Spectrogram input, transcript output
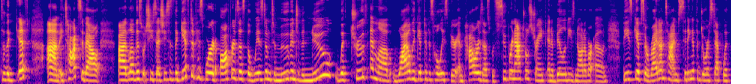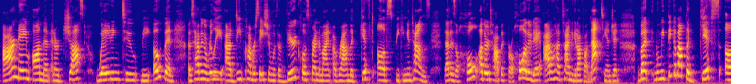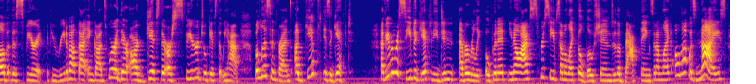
So the gift, um, it talks about I love this what she says. She says, The gift of his word offers us the wisdom to move into the new with truth and love, while the gift of his Holy Spirit empowers us with supernatural strength and abilities not of our own. These gifts are right on time, sitting at the doorstep with our name on them, and are just waiting to be open. I was having a really uh, deep conversation with a very close friend of mine around the gift of speaking in tongues. That is a whole other topic for a whole other day. I don't have time to get off on that tangent. But when we think about the gifts of the Spirit, if you read about that in God's Word, there are gifts, there are spiritual gifts that we have. But listen, friends, a gift is a gift. Have you ever received a gift and you didn't ever really open it? You know, I've received some of like the lotions or the bath things, and I'm like, oh, that was nice.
